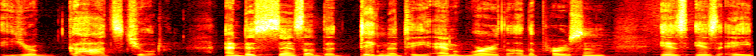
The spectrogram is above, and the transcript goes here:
you're God's children. And this sense of the dignity and worth of the person is, is a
